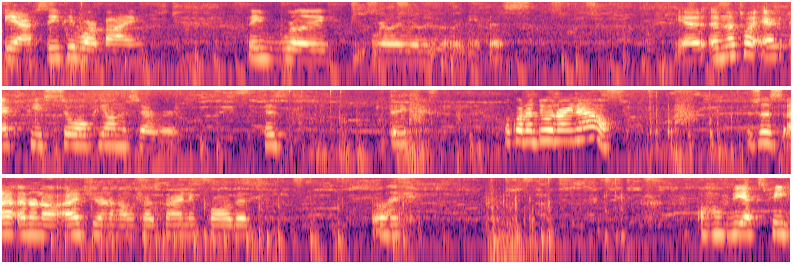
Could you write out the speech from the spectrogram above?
Yeah, see, people are buying. They really, really, really, really need this. Yeah, and that's why XP is so OP on the server. Because, look what I'm doing right now. This is, I, I don't know, I actually don't know how much I was grinding for all this. But like, all of the XP.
